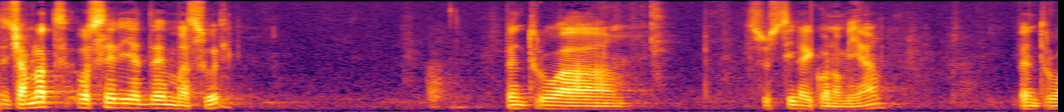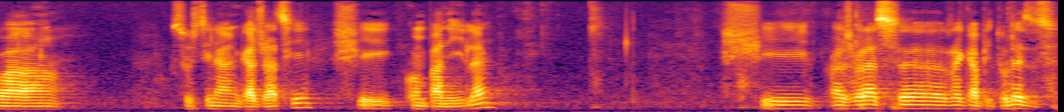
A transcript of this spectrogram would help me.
Deci am luat o serie de măsuri pentru a susține economia, pentru a susține angajații și companiile și aș vrea să recapitulez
